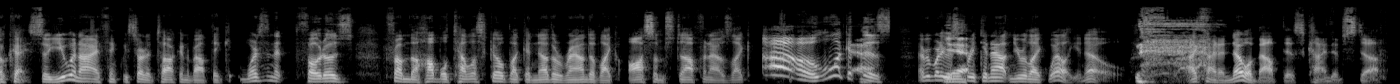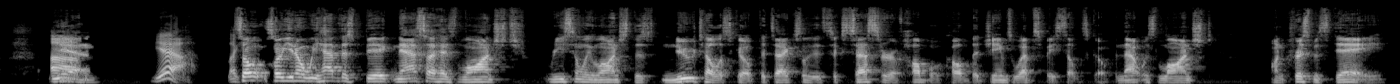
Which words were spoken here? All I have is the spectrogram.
Okay, so you and I, I think we started talking about the wasn't it photos from the Hubble telescope, like another round of like awesome stuff, and I was like, oh, look at yeah. this! Everybody was yeah. freaking out, and you were like, well, you know, I kind of know about this kind of stuff. Yeah, um, yeah. Like so, so you know, we have this big. NASA has launched recently launched this new telescope that's actually the successor of Hubble, called the James Webb Space Telescope, and that was launched on Christmas Day.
